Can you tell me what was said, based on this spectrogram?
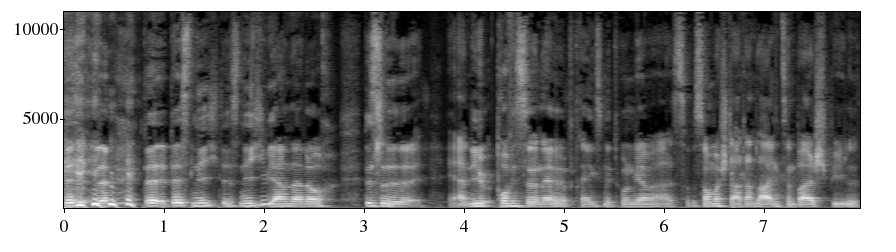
das, das, das, nicht, das nicht. Wir haben da noch ein bisschen ja, die professionelle Trainingsmethoden. Wir haben also Sommerstartanlagen zum Beispiel.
